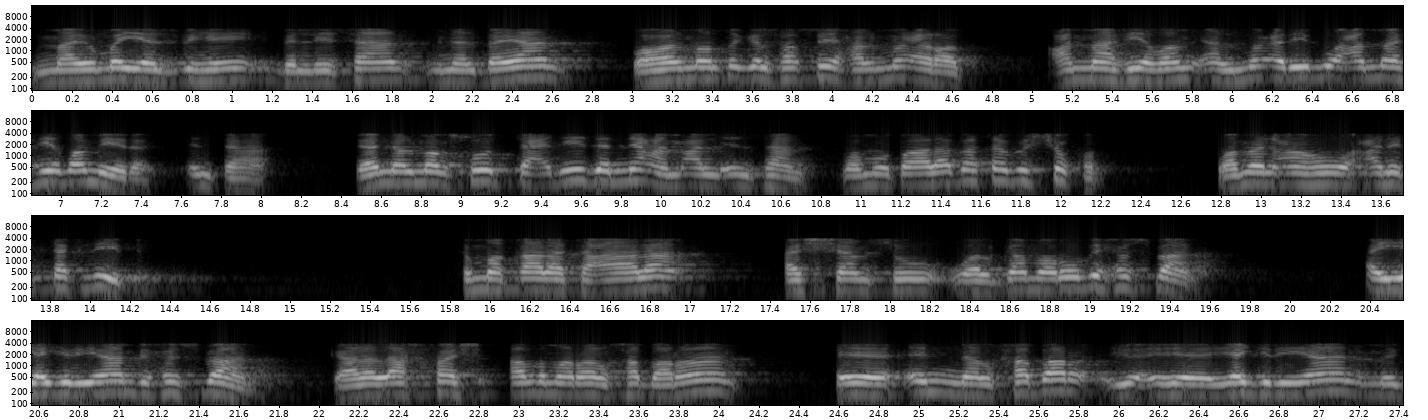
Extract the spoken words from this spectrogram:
مما يميز به باللسان من البيان وهو المنطق الفصيح المعرب عما في ضم... المعرب عما في ضميره. انتهى. لأن المقصود تعديد النعم على الإنسان ومطالبته بالشكر ومنعه عن التكذيب. ثم قال تعالى الشمس والقمر بحسبان. أي يجريان بحسبان. قال الأخفش أضمر الخبران إيه، إن الخبر يجريان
